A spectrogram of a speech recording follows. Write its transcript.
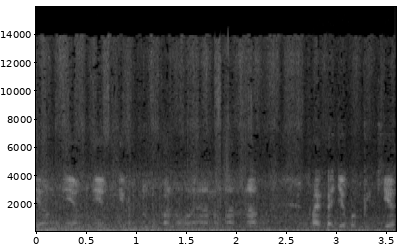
yang yang, yang mereka aja berpikir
